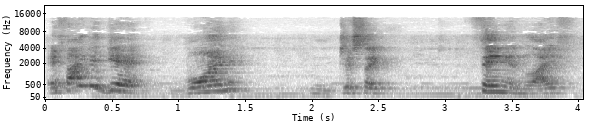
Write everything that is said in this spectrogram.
If I could get one, just like thing in life,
